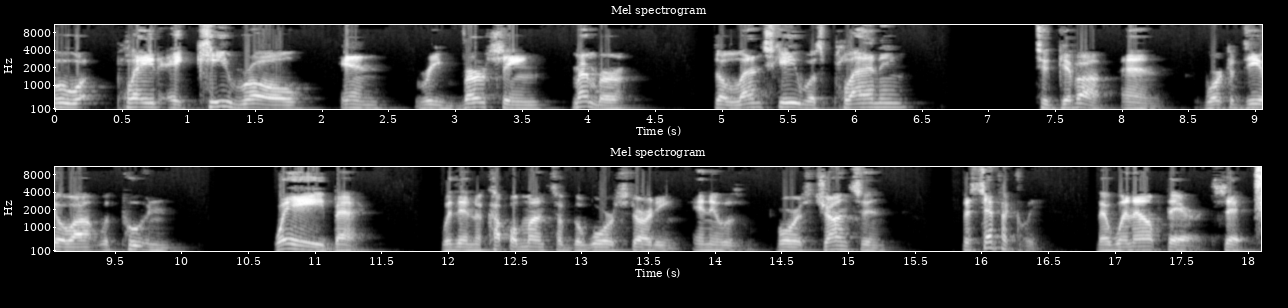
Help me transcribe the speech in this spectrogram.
who played a key role in reversing, remember, Zelensky was planning to give up and work a deal out with Putin way back within a couple months of the war starting, and it was Boris Johnson specifically that went out there and said,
